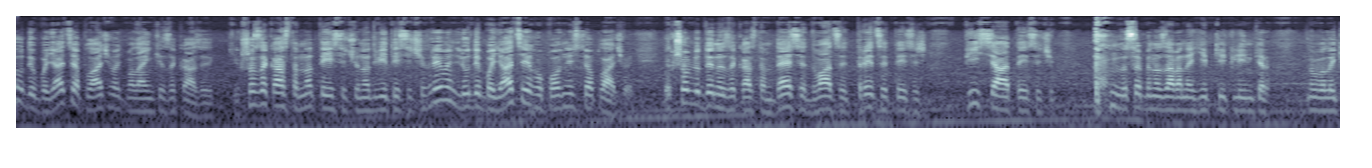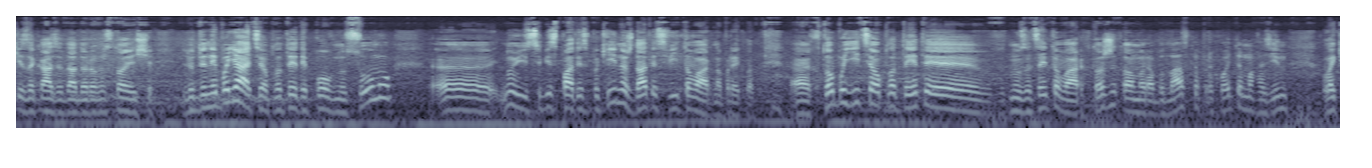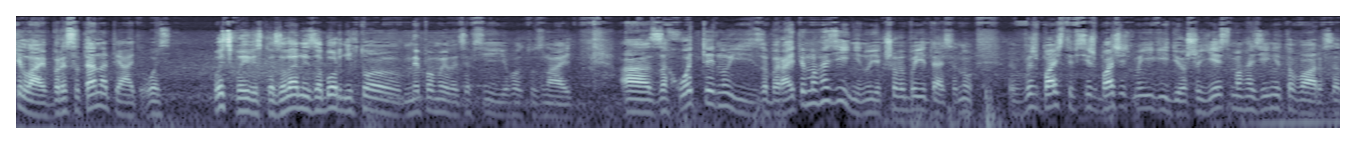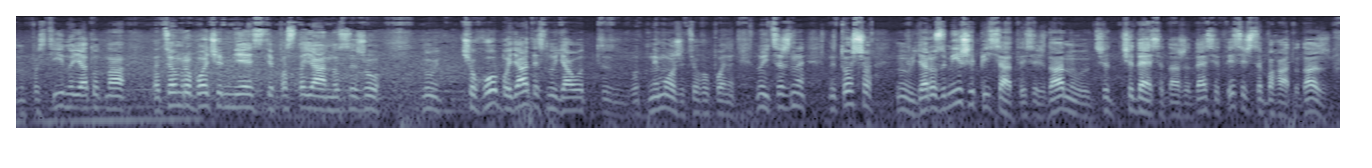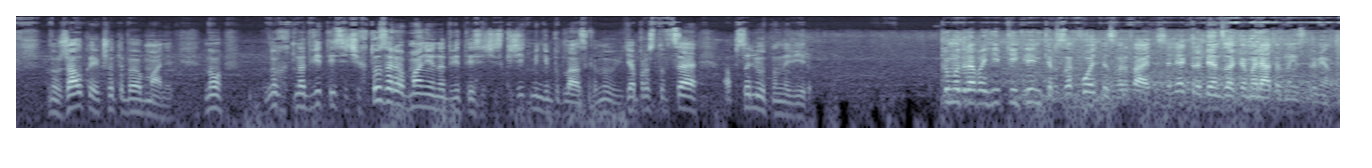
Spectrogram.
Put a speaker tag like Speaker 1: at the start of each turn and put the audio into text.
Speaker 1: Люди бояться оплачувати маленькі закази. Якщо заказ там на тисячу, на дві тисячі гривень, люди бояться його повністю оплачувати. Якщо в людини заказ там 10, 20, 30 тисяч, 50 тисяч, особливо зараз на гібкий клінкер, ну великі закази, да, дорогостоящі, люди не бояться оплатити повну суму. Е, ну і собі спати спокійно, ждати свій товар, наприклад. Е, хто боїться оплатити ну, за цей товар, хто з Житомира, будь ласка, приходьте в магазин Lucky Life, Бересоте на 5, ось. Ось вивіска, зелений забор, ніхто не помилиться, всі його тут знають. А заходьте, ну і забирайте в магазині. Ну, якщо ви боїтеся. Ну ви ж бачите, всі ж бачать мої відео, що є в магазині товар. Все ну постійно я тут на, на цьому робочому місці постійно сижу. Ну чого боятись? Ну я от, от не можу цього поняти. Ну і це ж не, не то, що ну я розумію, що 50 тисяч, да? ну чи, чи 10 навіть. 10 тисяч це багато. Да? Ну жалко, якщо тебе обманять. Ну, ну на 2 тисячі. Хто зараз обманює на 2 тисячі? Скажіть мені, будь ласка. Ну я просто в це абсолютно не вірю. Кому треба гібкий клінкер, заходьте, звертайтеся. Електробензоакумуляторний інструмент.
